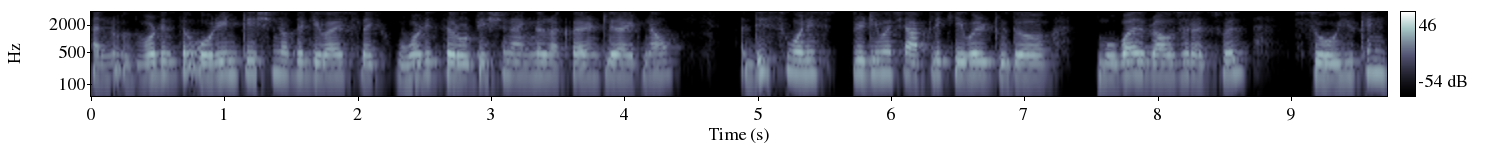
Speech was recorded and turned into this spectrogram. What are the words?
and what is the orientation of the device like what is the rotation angle currently right now. This one is pretty much applicable to the mobile browser as well so you can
